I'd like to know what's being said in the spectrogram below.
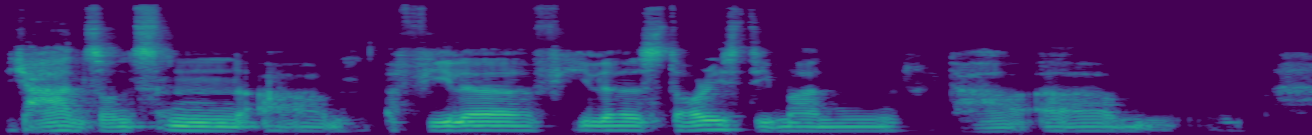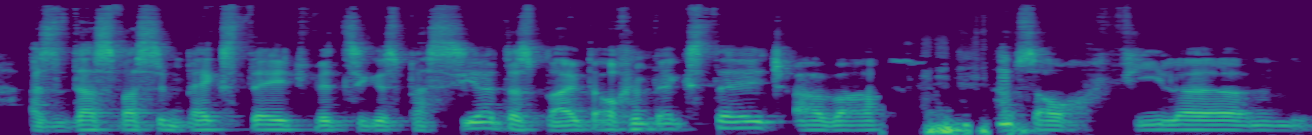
Ja, ansonsten ähm, viele, viele Stories, die man ja ähm, also das, was im Backstage Witziges passiert, das bleibt auch im Backstage, aber es auch viele,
